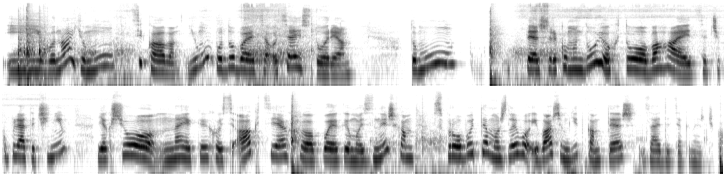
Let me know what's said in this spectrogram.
і вона йому цікава. Йому подобається оця історія. Тому Теж рекомендую, хто вагається, чи купляти чи ні. Якщо на якихось акціях е, по якимось знижкам, спробуйте, можливо, і вашим діткам теж зайде ця книжечка.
